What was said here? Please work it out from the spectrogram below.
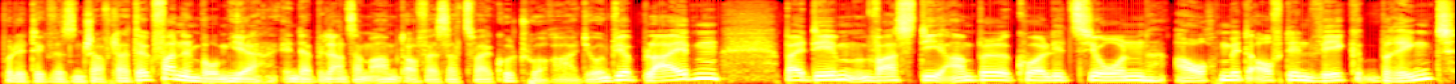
Politikwissenschaftler Dirk Vandenboom hier in der Bilanz am Abend auf SA2 Kulturradio. Und wir bleiben bei dem, was die Ampelkoalition auch mit auf den Weg bringt.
